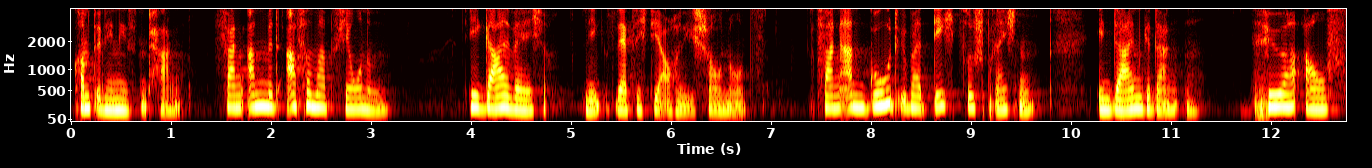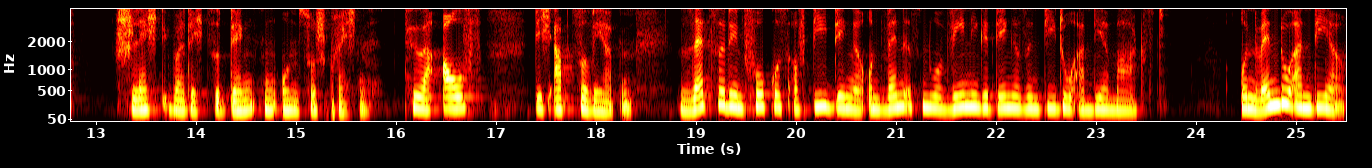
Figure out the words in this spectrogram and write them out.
Kommt in den nächsten Tagen. Fang an mit Affirmationen. Egal welche. Setze ich dir auch in die Show Notes. Fang an, gut über dich zu sprechen. In deinen Gedanken. Hör auf, schlecht über dich zu denken und zu sprechen. Hör auf, dich abzuwerten. Setze den Fokus auf die Dinge und wenn es nur wenige Dinge sind, die du an dir magst. Und wenn du an dir,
